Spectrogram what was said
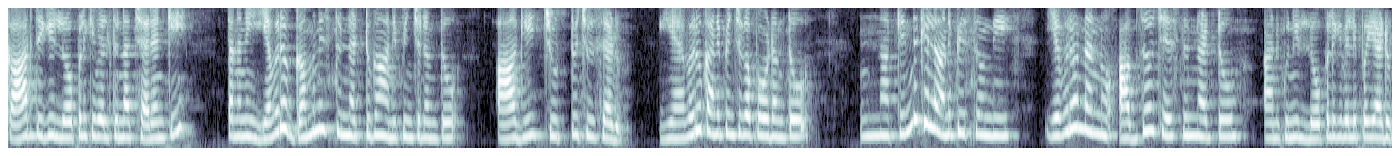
కార్ దిగి లోపలికి వెళ్తున్న చరణ్కి తనని ఎవరో గమనిస్తున్నట్టుగా అనిపించడంతో ఆగి చుట్టూ చూశాడు. ఎవరూ కనిపించకపోవడంతో నాకెందుకు ఇలా అనిపిస్తుంది? ఎవరో నన్ను అబ్జర్వ్ చేస్తున్నట్టు అనుకుని లోపలికి వెళ్ళిపోయాడు.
